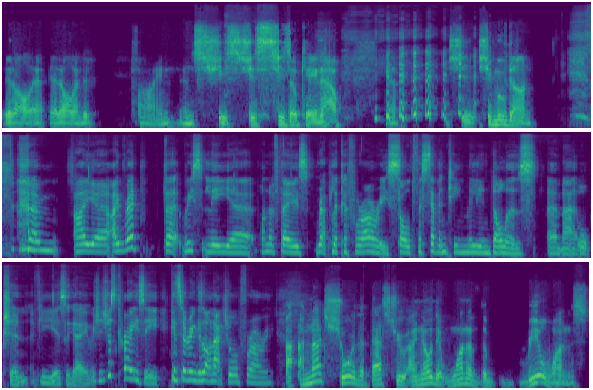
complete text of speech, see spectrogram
it all it all ended fine, and she's she's she's okay now. Yeah, she she moved on. Um, I uh, I read that recently uh, one of those replica Ferraris sold for $17 million um, at auction a few years ago, which is just crazy considering it's not an actual Ferrari. I'm not sure that that's true. I know that one of the real ones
